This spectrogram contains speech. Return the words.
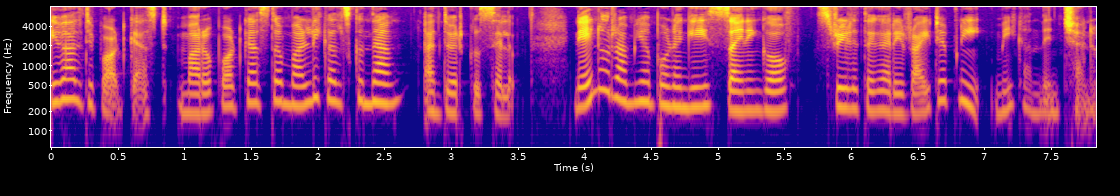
ఇవాల్టి పాడ్కాస్ట్. మరో పాడ్కాస్ట్తో మళ్ళీ కలుసుకుందాం. అంతవరకు సెలవు. నేను రమ్య పొణంగి సైనింగ్ ఆఫ్ శ్రీలత గారి రైటప్ని మీకు అందించాను.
